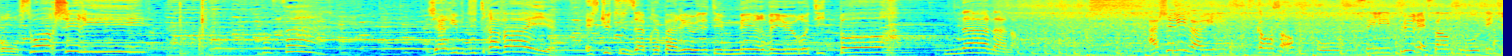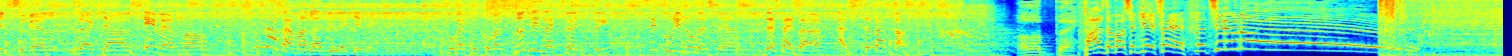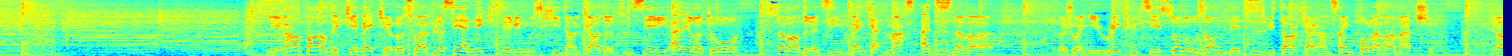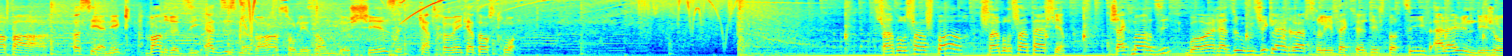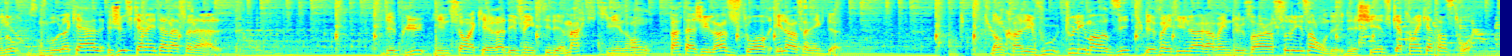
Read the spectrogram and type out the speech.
Bonsoir, chérie. Bonsoir. J'arrive du travail. Est-ce que tu nous as préparé un de tes merveilleux rôtis de porc? Non, non, non. Ah chérie, j'arrive. Ce qu'on sort du four, c'est les plus récentes nouveautés culturelles, locales, émergentes, notamment de la ville de Québec. Pour être au courant de toutes les actualités, c'est tous les jours de semaine, de 16h à 17h30. Oh ben. Passe devant, c'est bien fait. Le tir est le Les remparts de Québec reçoivent l'Océanique de Rimouski dans le cadre d'une série aller-retour ce vendredi 24 mars à 19h. Rejoignez Ray Cloutier sur nos ondes dès 18h45 pour l'avant-match. Remparts Océanique, vendredi à 19h sur les ondes de Chiz 94.3. 100% sport, 100% passion. Chaque mardi, Boire Radio vous éclairera sur les actualités sportives à la une des journaux du niveau local jusqu'à l'international. De plus, l'émission accueillera des invités de marque qui viendront partager leurs histoires et leurs anecdotes. Donc rendez-vous tous les mardis de 21h à 22h sur les ondes de Chiz 94.3.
